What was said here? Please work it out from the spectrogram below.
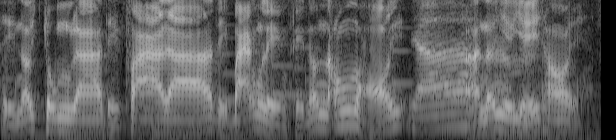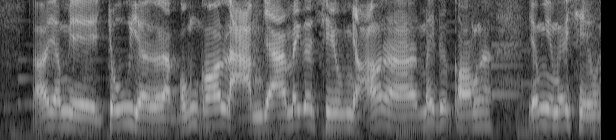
thì nói chung ra thì pha ra thì bán liền thì nó nóng hổi. Dạ. à nó như vậy thôi. Đó giống như chú giờ là cũng có làm ra mấy cái siêu nhỏ nè mấy đứa con á. Giống như mấy cái siêu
